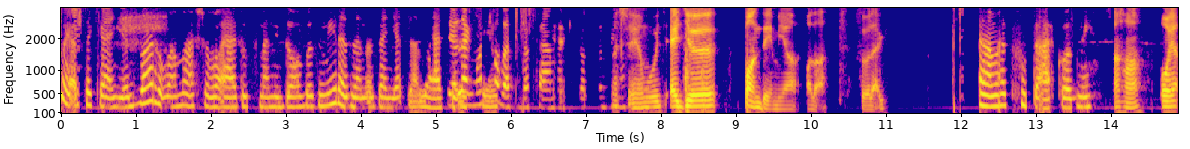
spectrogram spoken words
nem értek egyet. Bárhova máshova el tudsz menni dolgozni. Miért ez lenne az egyetlen Tényleg most lehetőség? hova tudok elmenni? Mesélj amúgy. Egy ö, pandémia alatt, főleg. Elmehet futárkodni. Aha, olyan,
